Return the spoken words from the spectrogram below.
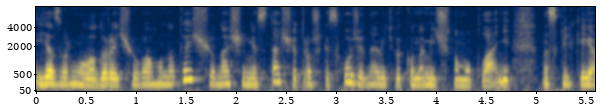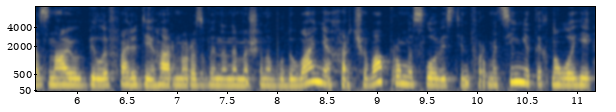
Я звернула, до речі, увагу на те, що наші міста ще трошки схожі навіть в економічному плані. Наскільки я знаю, в Білефельді гарно розвинене машинобудування, харчова промисловість, інформаційні технології.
